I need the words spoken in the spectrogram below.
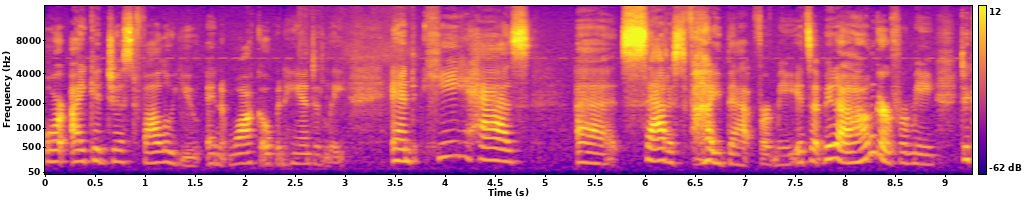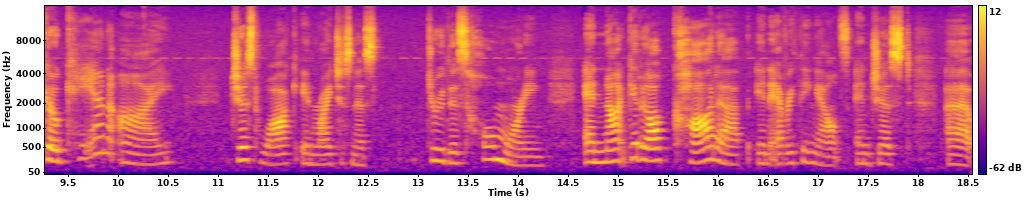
or I could just follow you and walk open handedly. And He has uh, satisfied that for me. It's a bit of hunger for me to go, can I just walk in righteousness through this whole morning and not get all caught up in everything else and just uh,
